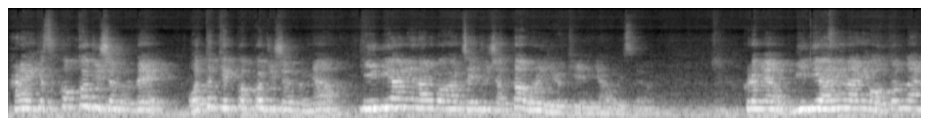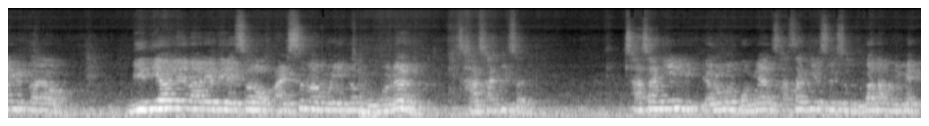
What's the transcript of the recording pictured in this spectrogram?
하나님께서 꺾어주셨는데 어떻게 꺾어주셨느냐? 미디안의 날과 같이 해주셨다. 오늘 이렇게 얘기하고 있어요. 그러면 미디안의 날이 어떤 날일까요? 미디안의 날에 대해서 말씀하고 있는 부분은 사사기서예요. 사사기 여러분 보면 사사기에서 누가 나오냐면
